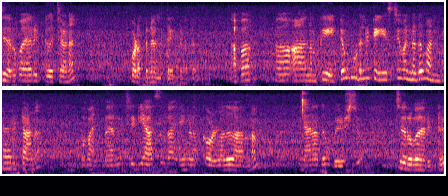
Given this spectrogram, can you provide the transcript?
ചെറുപയർ ഇട്ട് വെച്ചാണ് കുടപ്പൻ ഒലുത്തേക്കണത് അപ്പോൾ നമുക്ക് ഏറ്റവും കൂടുതൽ ടേസ്റ്റ് വന്നത് വൻപയറിട്ടാണ് അപ്പോൾ വൻപയറിന് ഇച്ചിരി ഗ്യാസും കാര്യങ്ങളൊക്കെ ഉള്ളത് കാരണം ഞാനത് ഉപേക്ഷിച്ചു. ചെറുപയറിട്ട്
